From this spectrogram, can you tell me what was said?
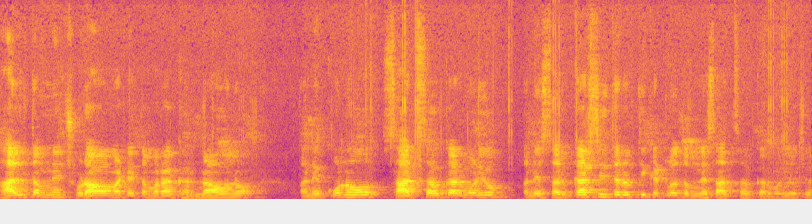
હાલ તમને છોડાવવા માટે તમારા ઘરનાઓનો અને કોનો સાથ સહકાર મળ્યો અને સરકારશ્રી તરફથી કેટલો તમને સાથ સહકાર મળ્યો છે?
